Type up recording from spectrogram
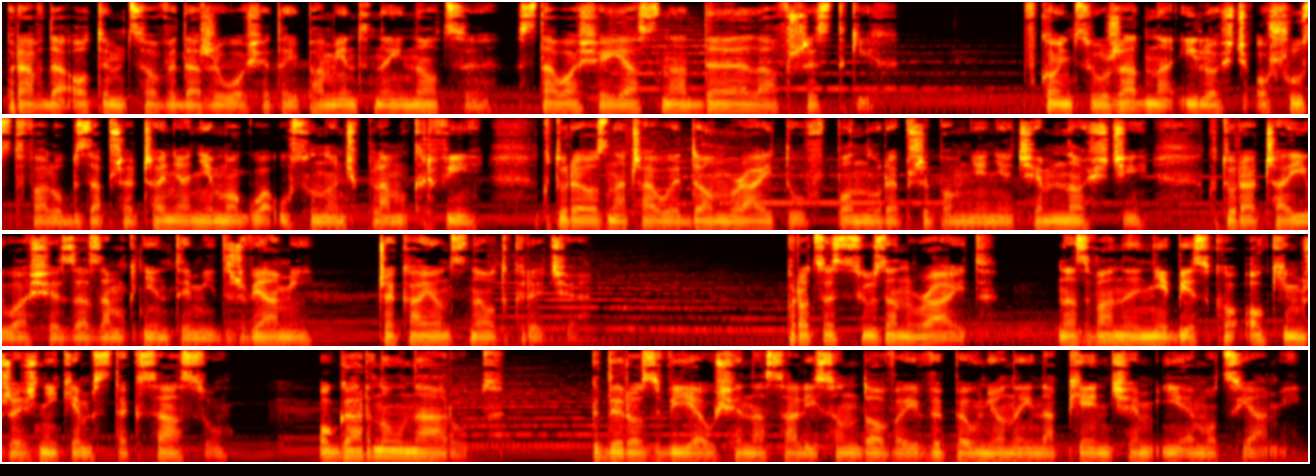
Prawda o tym, co wydarzyło się tej pamiętnej nocy, stała się jasna dla wszystkich. W końcu żadna ilość oszustwa lub zaprzeczenia nie mogła usunąć plam krwi, które oznaczały dom Wrightów ponure przypomnienie ciemności, która czaiła się za zamkniętymi drzwiami, czekając na odkrycie. Proces Susan Wright, nazwany niebieskookim rzeźnikiem z Teksasu, ogarnął naród, gdy rozwijał się na sali sądowej wypełnionej napięciem i emocjami.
